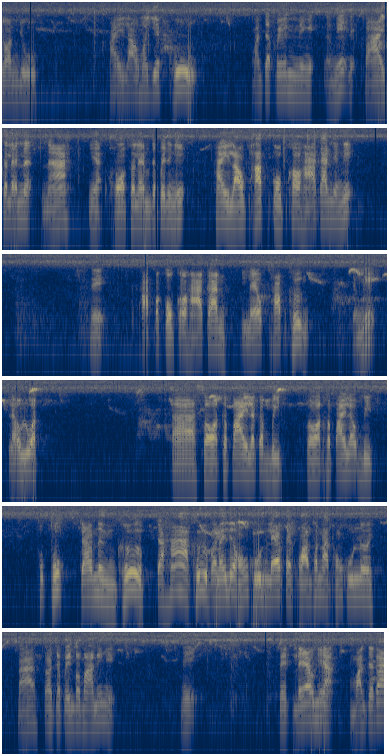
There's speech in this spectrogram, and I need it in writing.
ย่อนๆอยู่ ให้เรามาเย็บคู่ มันจะเป็นอย่างงี้อย่างนี้เนี่ยปลายสแลนเนี่ยนะเนี่ยขอบสแลนมันจะเป็นอย่างนี้ ให้เราพับกบเข้าหากันอย่างนี้ นี่พับประกบเข้าหากันแล้วพับครึ่ง อย่างนี้แล้วลวดอ่าสอดเข้าไปแล้วก็บิด สอดเข้าไปแล้วบิด ทุกๆ จะหนึ่งคืบจะห้าคืบอะไรเรื่องของคุณแล้วแต่ความถนัดของคุณเลยนะก็จะเป็นประมาณนี้นี่นี่ เสร็จแล้วเนี่ย มันจะได้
